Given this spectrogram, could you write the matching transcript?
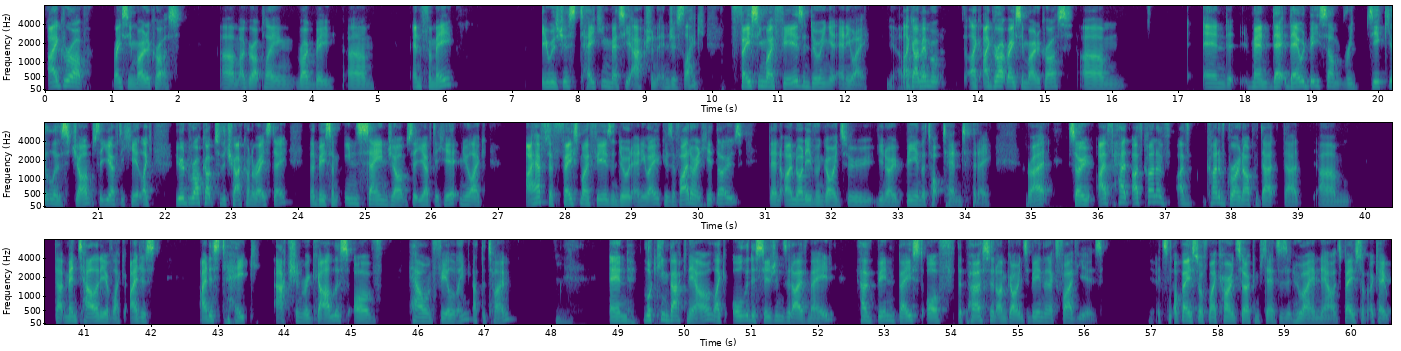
I grew up racing motocross um, I grew up playing rugby. Um, and for me, it was just taking messy action and just like facing my fears and doing it anyway. Yeah. I like I remember like I grew up racing motocross. Um, and man, there, there would be some ridiculous jumps that you have to hit. Like you'd rock up to the track on a race day, there'd be some insane jumps that you have to hit, and you're like, I have to face my fears and do it anyway. Because if I don't hit those, then I'm not even going to, you know, be in the top 10 today. Right. So I've had, I've kind of, I've kind of grown up with that, that, um, that mentality of like, I just, I just take action regardless of how I'm feeling at the time. Mm. And looking back now, like all the decisions that I've made have been based off the person I'm going to be in the next five years. Yeah. It's not based off my current circumstances and who I am now. It's based off, okay,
